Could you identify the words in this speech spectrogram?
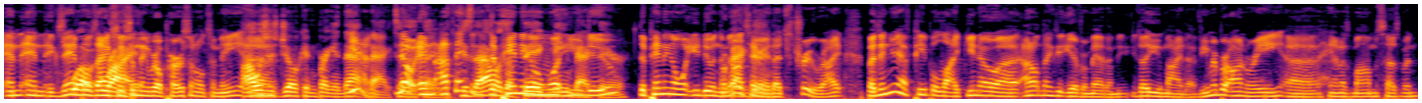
and and example is Well, actually right. something real personal to me. I was Uh, just joking, bringing that back to no, and thing, I think that depending on what you do, there. depending on what you do in the military, that's true, right? But then you have people like you know, uh, I don't think that you ever met him, though you might have. You remember Henri, uh, Hannah's mom's husband?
